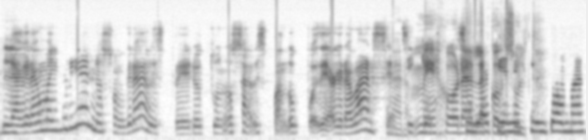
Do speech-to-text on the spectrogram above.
la gran mayoría no son graves, pero tú no sabes cuándo puede agravarse. Así que mejora la consulta. síntomas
